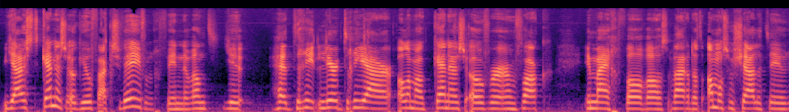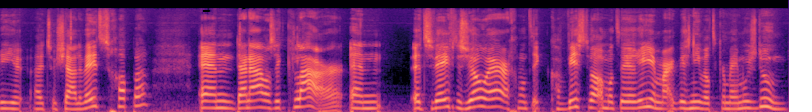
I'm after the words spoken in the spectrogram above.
juist kennis ook heel vaak zweverig vinden. Want je het leert drie jaar allemaal kennis over een vak. In mijn geval was, waren dat allemaal sociale theorieën uit sociale wetenschappen. En daarna was ik klaar. En het zweefde zo erg, want ik wist wel allemaal theorieën, maar ik wist niet wat ik ermee moest doen.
